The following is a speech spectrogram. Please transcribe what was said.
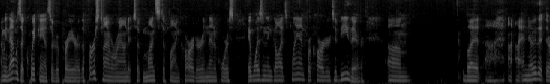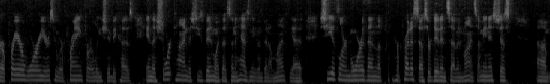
I mean, that was a quick answer to prayer. The first time around, it took months to find Carter, and then, of course, it wasn't in God's plan for Carter to be there. Um, but uh, I, I know that there are prayer warriors who are praying for Alicia because in the short time that she's been with us, and it hasn't even been a month yet, she has learned more than the, her predecessor did in seven months. I mean, it's just um,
